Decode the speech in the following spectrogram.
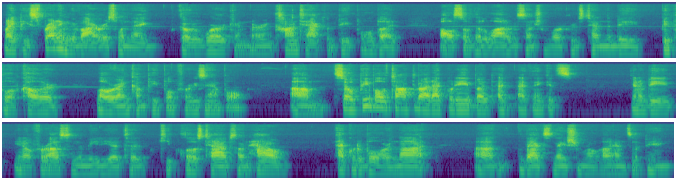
might be spreading the virus when they go to work and are in contact with people, but also that a lot of essential workers tend to be people of color, lower income people, for example. Um, so people have talked about equity, but I, I think it's going to be, you know, for us in the media to keep close tabs on how equitable or not uh, the vaccination rollout ends up being.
